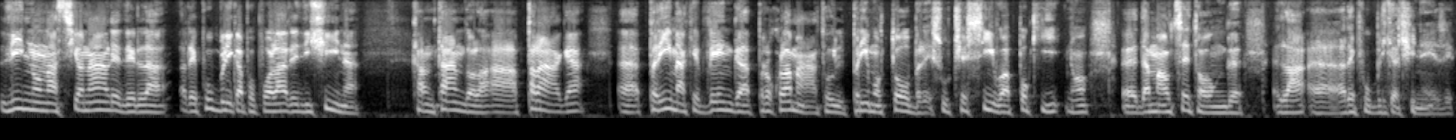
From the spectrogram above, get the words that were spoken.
l'inno nazionale della Repubblica Popolare di Cina, cantandola a Praga eh, prima che venga proclamato il primo ottobre successivo a Pochino eh, da Mao Zedong la eh, Repubblica Cinese.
